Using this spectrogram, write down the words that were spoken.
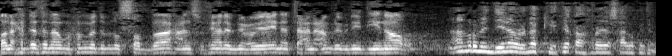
قال حدثنا محمد بن الصباح عن سفيان بن عيينة عن عمرو بن دينار. عمرو بن دينار المكي ثقة أخرج أصحاب الكتب.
